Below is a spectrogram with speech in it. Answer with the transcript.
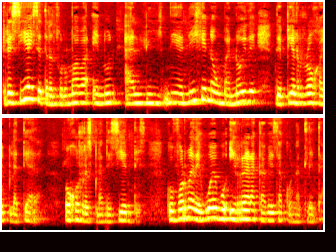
crecía y se transformaba en un alienígena humanoide de piel roja y plateada, ojos resplandecientes, con forma de huevo y rara cabeza con atleta,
